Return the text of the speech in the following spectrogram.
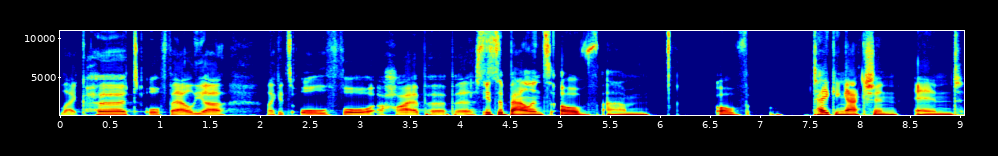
like hurt or failure. Like it's all for a higher purpose. it's a balance of um, of taking action and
